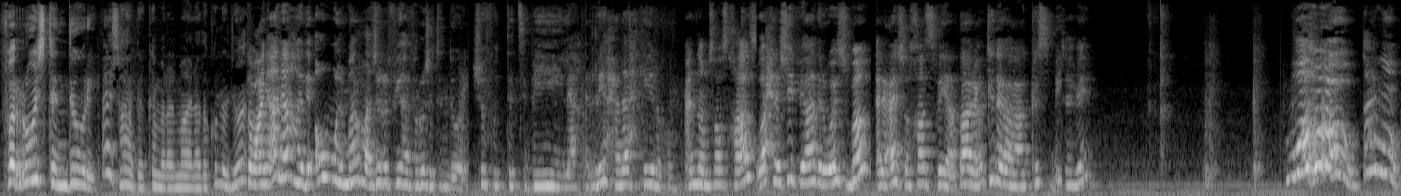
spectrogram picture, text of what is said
فروج تندوري. إيش هذا الكاميرا المايل هذا كله جوع؟ طبعا أنا هذه أول مرة أجرب فيها الفروج التندوري. شوفوا التتبيلة. الريحة لا أحكي لكم. عندهم صوص خاص. وأحلى شيء في هذه الوجبة العيش الخاص فيها. طالعوا كذا crispy شايفين؟ wow! طعمه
